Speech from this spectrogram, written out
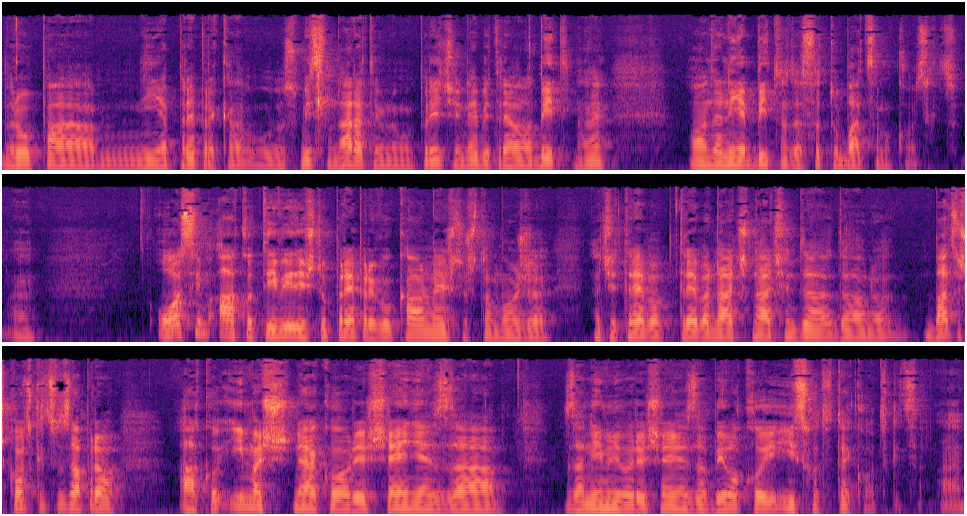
rupa nije prepreka u smislu narativnom u priči ne bi trebala biti, ne? onda nije bitno da sad tu bacamo kockicu. Ne? Osim ako ti vidiš tu prepreku kao nešto što može, znači treba, treba naći način da, da ono, bacaš kockicu zapravo ako imaš nekako rješenje za, zanimljivo rješenje za bilo koji ishod te kockice. Ne?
